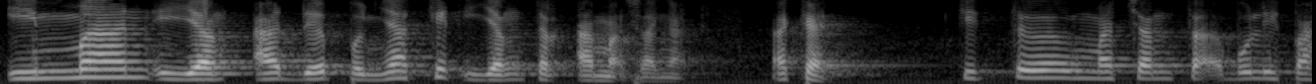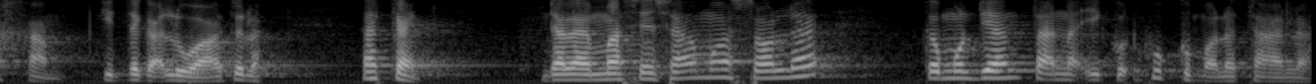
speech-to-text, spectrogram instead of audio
Iman yang ada penyakit yang teramat sangat. Akan kita macam tak boleh faham. Kita kat luar itulah. Akan dalam masa yang sama solat kemudian tak nak ikut hukum Allah Ta'ala.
